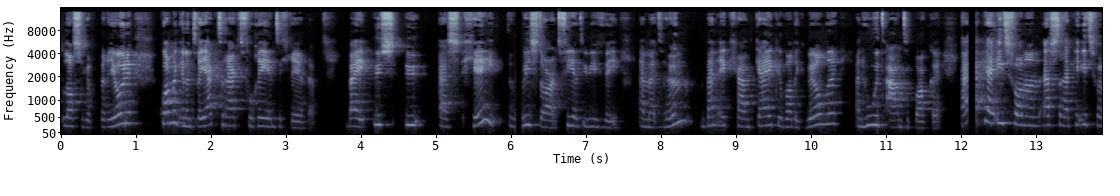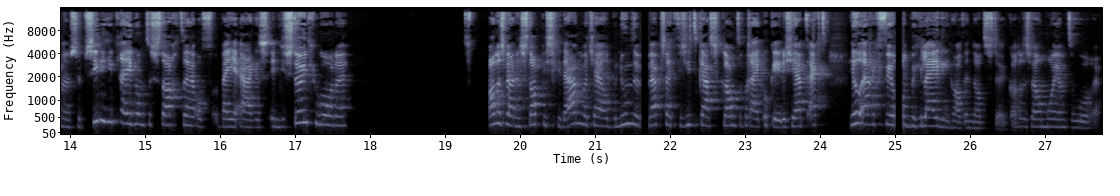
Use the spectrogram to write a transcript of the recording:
lastige periode, kwam ik in een traject terecht voor reïntegreren. Bij USG, Restart, via het UWV. En met hun ben ik gaan kijken wat ik wilde en hoe het aan te pakken. Heb jij iets van een, Esther, heb je iets van een subsidie gekregen om te starten? Of ben je ergens in gesteund geworden? Alles in stapjes gedaan. Wat jij al benoemde, website, visitekaartjes, klantenbereik. Oké, dus je hebt echt heel erg veel begeleiding gehad in dat stuk. Dat is wel mooi om te horen.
